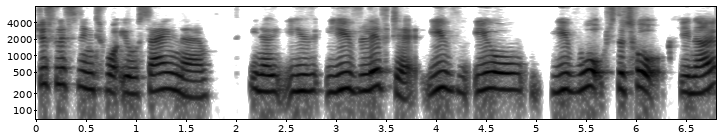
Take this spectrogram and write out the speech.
just listening to what you're saying there, you know you you've lived it. You've you're you've walked the talk you know?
